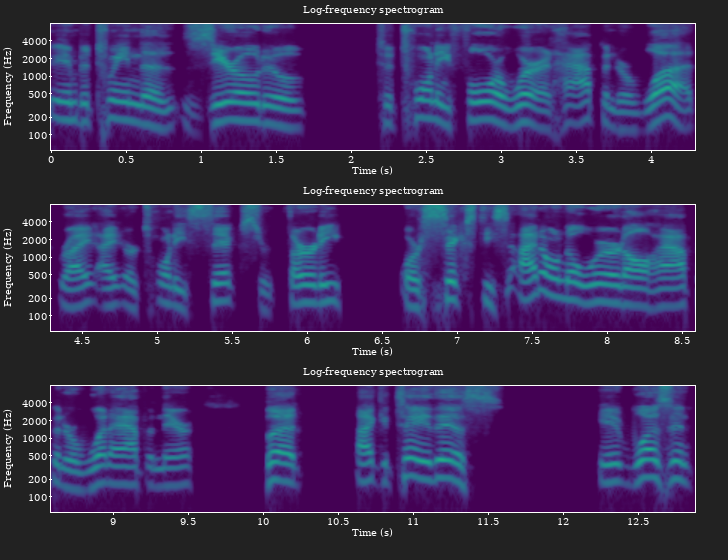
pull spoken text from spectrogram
in between the zero to to 24 where it happened or what, right? I, or 26 or 30 or 60. I don't know where it all happened or what happened there, but I could tell you this: it wasn't.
